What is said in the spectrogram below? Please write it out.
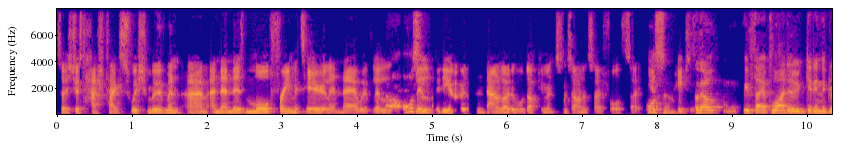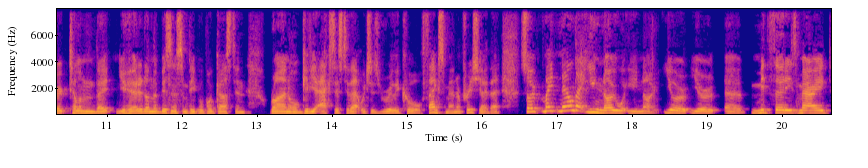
So it's just hashtag swish movement. Um, and then there's more free material in there with little oh, awesome. little videos and downloadable documents and so on and so forth. So awesome. Yeah, so they'll, if they apply to get in the group, tell them that you heard it on the Business and People podcast and Ryan will give you access to that, which is really cool. Thanks, man. I appreciate that. So mate, now that you know what you know, you're, you're uh, mid thirties married,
